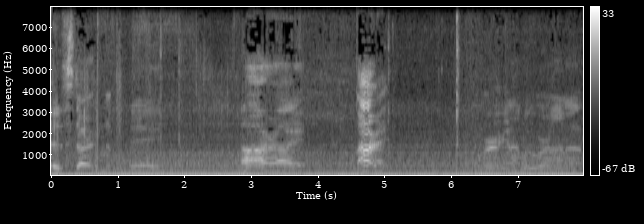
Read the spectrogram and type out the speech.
is starting to pay. Alright. Alright. We're gonna move her on up.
